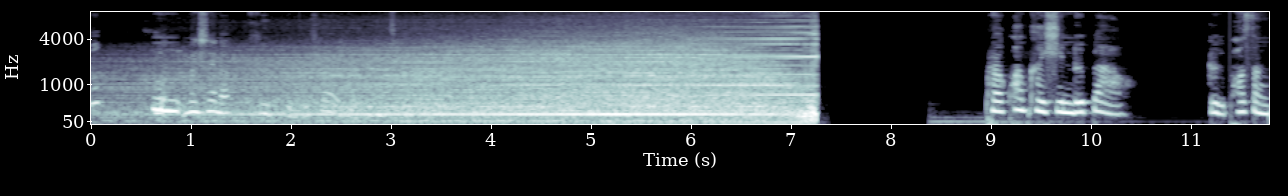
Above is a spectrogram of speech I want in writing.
นี่คุณ ไม่ใช่นะ คือผมก็แค่อยากเป็นจริงเพราะความเคยชินหรือเปล่า หรือเพราะสัง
